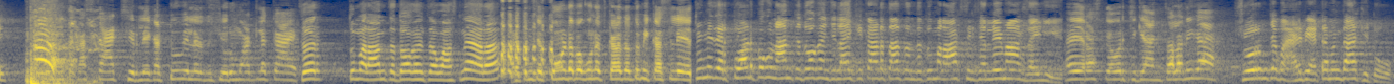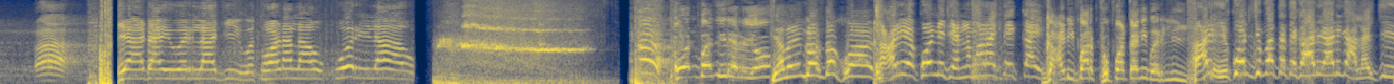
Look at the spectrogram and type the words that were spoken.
इथं कसं काय आत शिरले? का टू व्हीलरचं शोरूम वाटलं काय? सर तुम्हाला आमच्या दोघांचा वास नाही आला? अरे तुमचे तोंड बघूनच कळता तुम्ही कसले? आहेत. तुम्ही जर तोंड बघून आमच्या दोघांची लायकी काढत असाल तर तुम्हाला अक्षरशः लय महाग जाईल ही. ए, रस्त्यावरची गँग चला निघा. शोरूमच्या बाहेर भेटा मग दाखवतो. हा. या ड्रायव्हरला जीव थोडा लाव पोरी लाव. रे यो याला इंगास दाखवा अरे कोणी ज्यांना मारायचंय काय? गाडी फार फुपाटाने भरली. अरे ही कोणची पद्धत आहे? गाडी गाडी घालायची.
